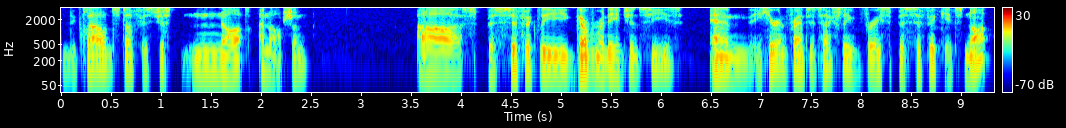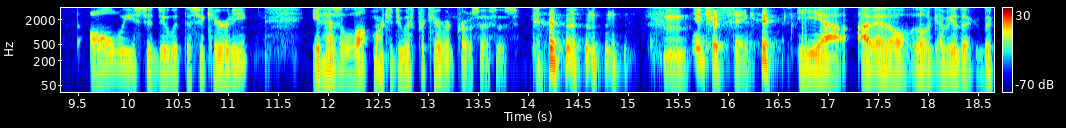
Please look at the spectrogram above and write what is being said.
the cloud stuff is just not an option. Uh, specifically, government agencies. And here in France, it's actually very specific. It's not always to do with the security. It has a lot more to do with procurement processes. mm. Interesting. yeah, I mean, I'll, I'll, give you the, the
